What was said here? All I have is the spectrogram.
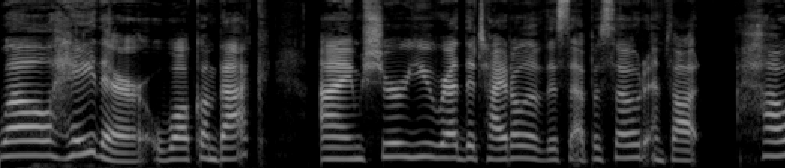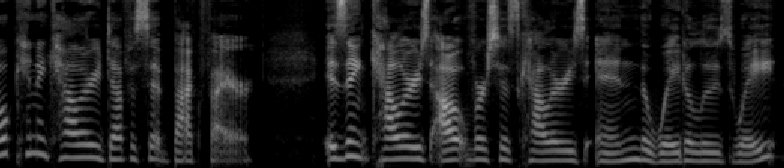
Well, hey there. Welcome back. I'm sure you read the title of this episode and thought, how can a calorie deficit backfire? Isn't calories out versus calories in the way to lose weight?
